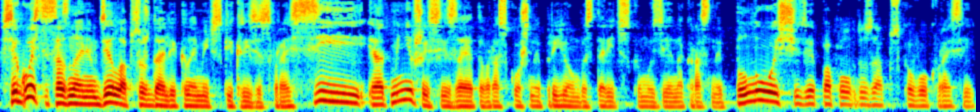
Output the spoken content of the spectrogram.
Все гости со знанием дела обсуждали экономический кризис в России и отменившийся из-за этого роскошный прием в историческом музее на Красной площади по поводу запуска ВОК в России.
